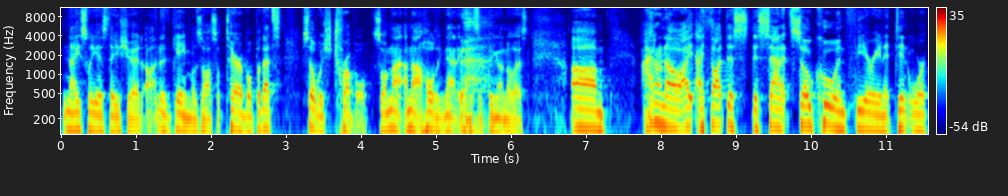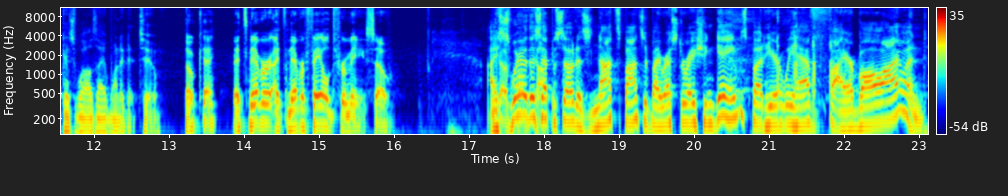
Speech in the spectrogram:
nicely as they should. Uh, The game was also terrible, but that's so was Trouble. So I'm not I'm not holding that against it being on the list. Um, I don't know. I, I thought this this sounded so cool in theory, and it didn't work as well as I wanted it to. Okay. It's never it's never failed for me. So I swear this copy. episode is not sponsored by Restoration Games, but here we have Fireball Island.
